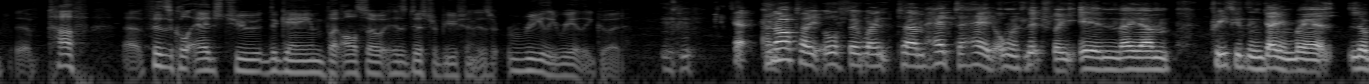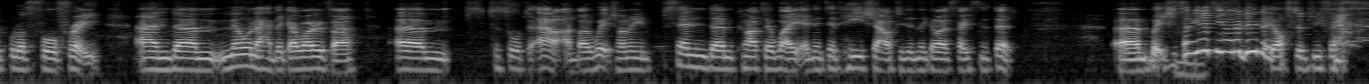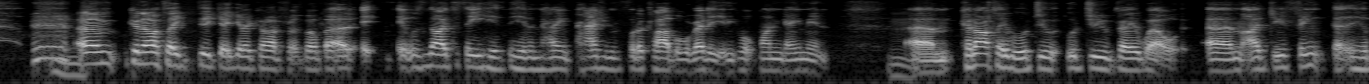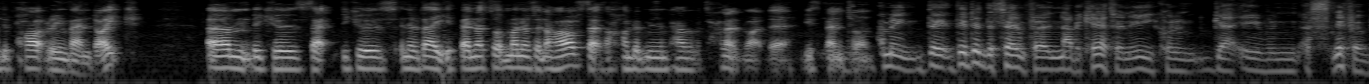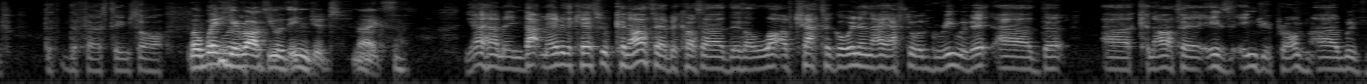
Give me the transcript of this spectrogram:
tough. Uh, physical edge to the game, but also his distribution is really, really good. Mm-hmm. Yeah, Konate also went head to head, almost literally, in a um, preseason game where Liverpool lost 4 3, and um, Milner had to go over um, to sort it out. And by which I mean send um, Konate away, and instead he shouted in the guy's face instead. Um, which is something you don't see want to do very often, to be fair. mm. um, Konate did get, get a card for it as well, but uh, it, it was nice to see his, him having passion for the club already, and he's got one game in. Mm. Um, Konate will do will do very well um, I do think that he'll be partnering Van Dijk. Um, because that because in the day, you spend that sort of money and a half, that's a hundred million pounds of talent right there you spent on. I mean, they, they did the same for Naby Keita, and he couldn't get even a sniff of the, the first team. So, well, when he arrived, he was injured, Max. Yeah, I mean that may be the case with Konate because uh, there's a lot of chatter going, and I have to agree with it uh, that uh, Konate is injury prone uh, with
